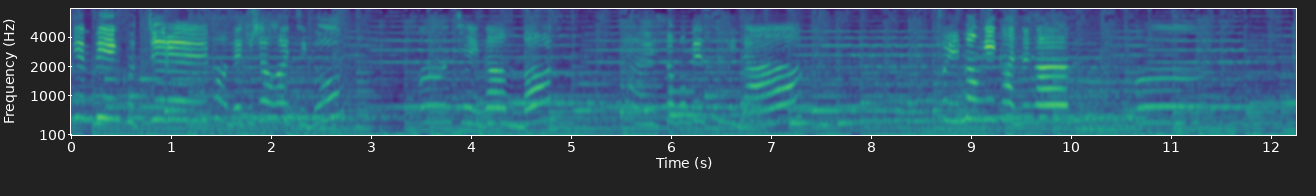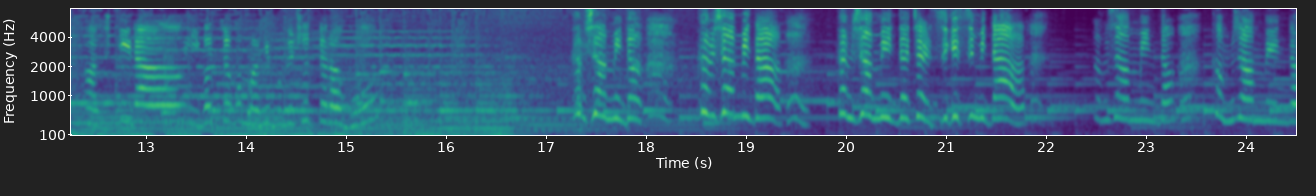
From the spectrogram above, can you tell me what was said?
캠핑 굿즈를 보내주셔가지고 어, 제가 한번 잘 써보겠습니다. 불멍이 가능한 이것저것 많이 보내주셨더라고. 감사합니다. 감사합니다. 감사합니다. 잘 쓰겠습니다. 감사합니다. 감사합니다.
